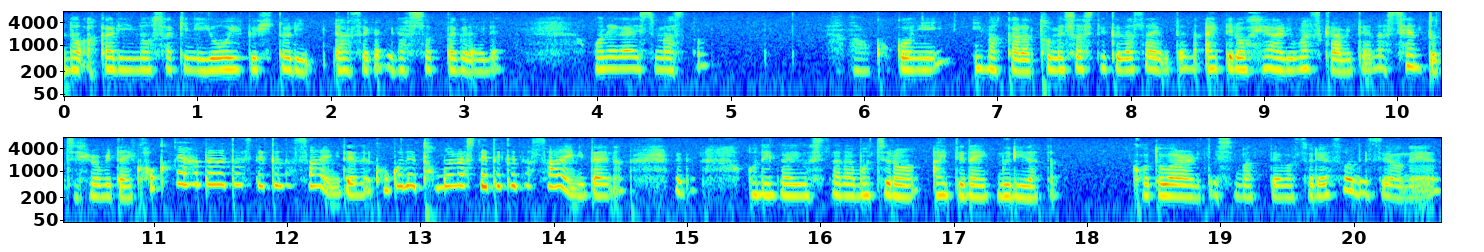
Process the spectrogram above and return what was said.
明かりの先にようやく1人男性がいらっしゃったぐらいで「お願いします」と。あのここに今から止めさせてくださいみたいな空いてるお部屋ありますかみたいな千と千尋みたいにここで働かせてくださいみたいなここで泊まらせてくださいみたいななんかお願いをしたらもちろん空いてない無理だった断られてしまってまあそりゃそうですよね。っ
